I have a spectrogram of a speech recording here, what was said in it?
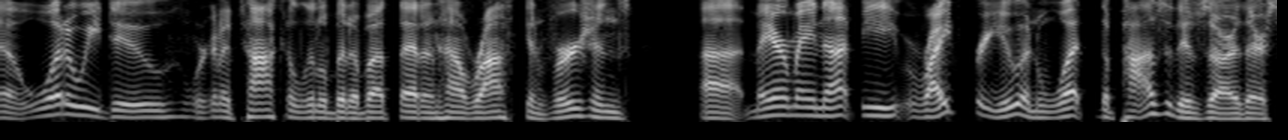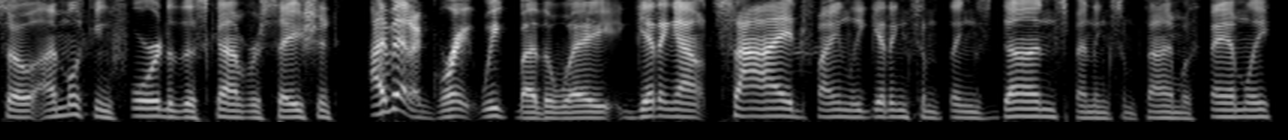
Uh, what do we do? We're going to talk a little bit about that and how Roth conversions uh, may or may not be right for you and what the positives are there. So I'm looking forward to this conversation. I've had a great week, by the way, getting outside, finally getting some things done, spending some time with family.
